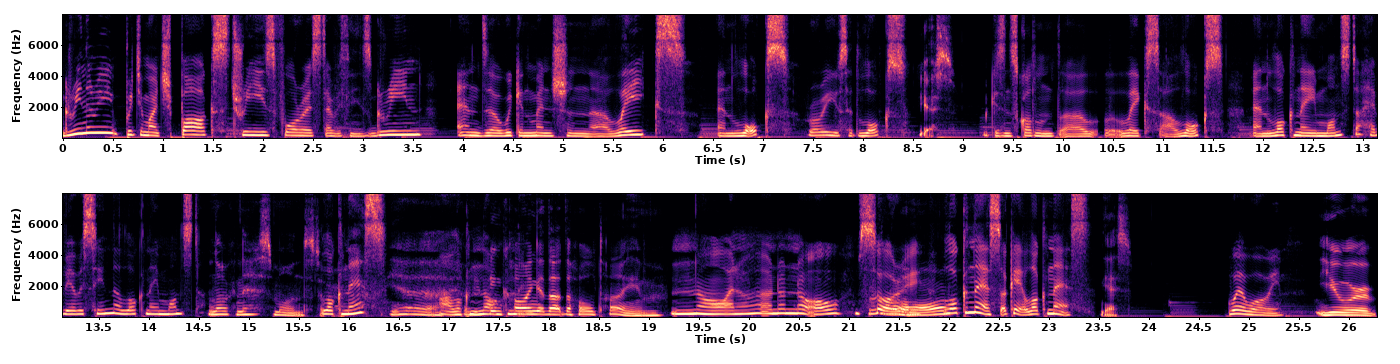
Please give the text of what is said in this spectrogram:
greenery, pretty much parks, trees, forest, everything is green, and uh, we can mention uh, lakes and lochs. Rory, you said lochs yes. Because in Scotland uh, lakes are lochs. And Loch Ness monster. Have you ever seen a Loch Ness monster? Loch Ness monster. Loch Ness? Yeah. Ah, Loch I've been calling it that the whole time. No, I don't. I don't know. Sorry. Aw. Loch Ness. Okay, Loch Ness. Yes. Where were we? You were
